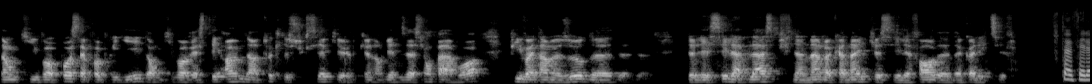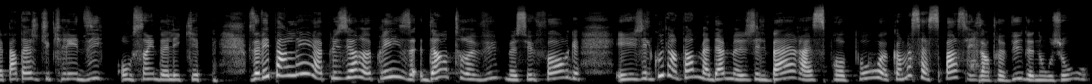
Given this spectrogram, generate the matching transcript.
donc qui ne va pas s'approprier, donc qui va rester humble dans tout le succès qu'une organisation peut avoir, puis il va être en mesure de, laisser la place, puis finalement reconnaître que c'est l'effort d'un collectif. Tout à fait, le partage du crédit au sein de l'équipe. Vous avez parlé à plusieurs reprises d'entrevues, Monsieur Forgue, et j'ai le goût d'entendre Madame Gilbert à ce propos. Comment ça se passe, les entrevues de nos jours?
